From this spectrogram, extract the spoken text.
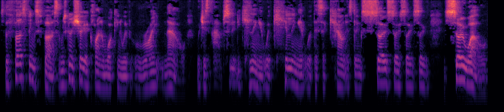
So the first things first, I'm just going to show you a client I'm working with right now, which is absolutely killing it. We're killing it with this account. It's doing so, so, so, so, so well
